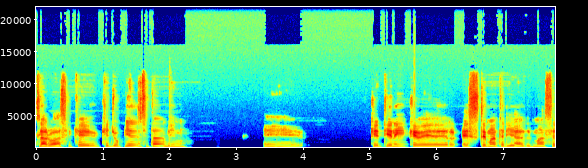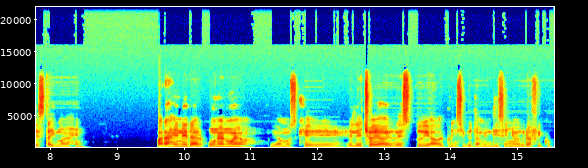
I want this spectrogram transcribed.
claro, así que, yo piense también eh, que tiene que ver este material más esta imagen para generar una nueva. Digamos que el hecho de haber estudiado al principio también diseño gráfico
